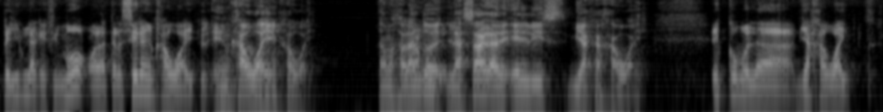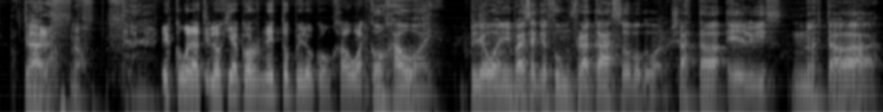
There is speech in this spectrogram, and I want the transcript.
película que filmó o la tercera en Hawái? En Hawái, en Hawái. Estamos hablando de la saga de Elvis viaja a Hawái. Es como la Viaja a Hawái. Claro, no. Es como la trilogía Corneto, pero con Hawái. Con Hawái. Pero bueno, me parece que fue un fracaso porque bueno, ya estaba Elvis, no estaba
